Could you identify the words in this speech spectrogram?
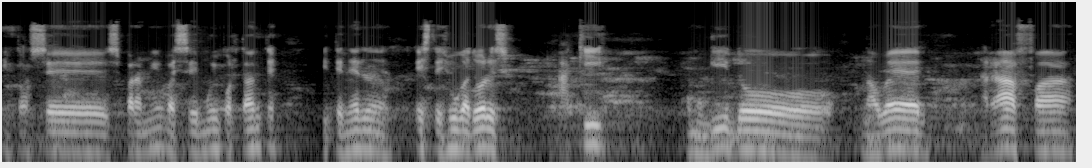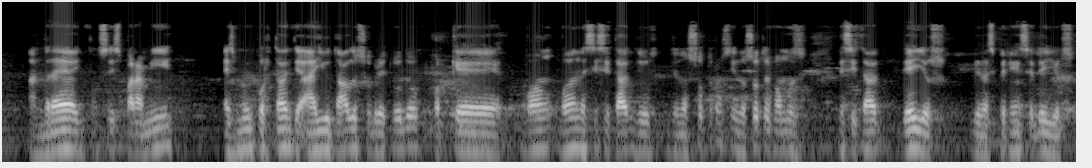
entonces para mí va a ser muy importante y tener estos jugadores aquí como Guido, Nahuel, Rafa, André, entonces para mí es muy importante ayudarlos sobre todo porque van, van a necesitar de, de nosotros y nosotros vamos a necesitar de ellos, de la experiencia de ellos,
